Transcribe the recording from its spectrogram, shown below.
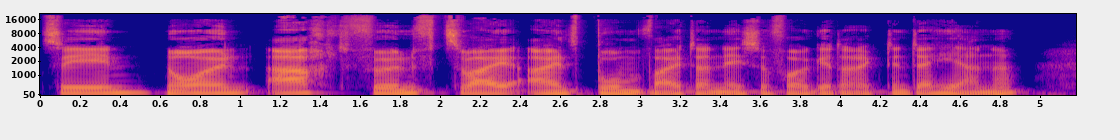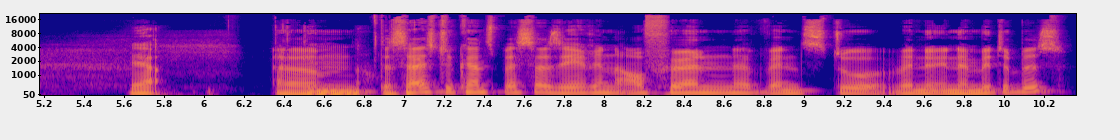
10, 9, 8, 5, 2, 1, bumm, weiter. Nächste Folge direkt hinterher, ne? Ja. Ähm, Genau. Das heißt, du kannst besser Serien aufhören, wenn's du, wenn du in der Mitte bist?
